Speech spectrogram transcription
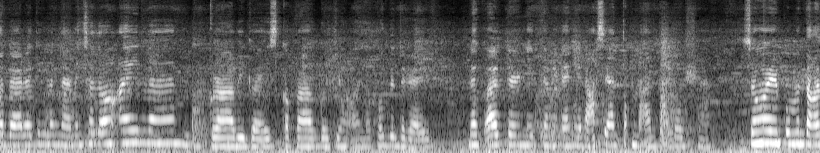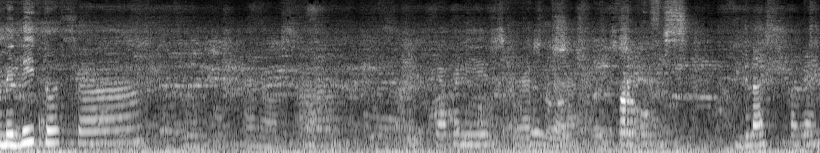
kadarating lang namin sa Long Island. Grabe guys, kapagod yung ano, pag-drive. Nag-alternate kami kanina kasi antok na antok daw siya. So, ngayon pumunta kami dito sa ano, ah, Japanese restaurant. Parang office. Glass pa rin.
